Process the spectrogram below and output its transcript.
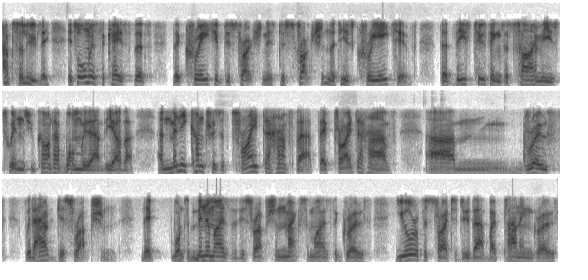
Absolutely. It's almost the case that, that creative destruction is destruction that is creative, that these two things are Siamese twins. You can't have one without the other. And many countries have tried to have that. They've tried to have um, growth without disruption. They want to minimize the disruption, maximize the growth. Europe has tried to do that by planning growth.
